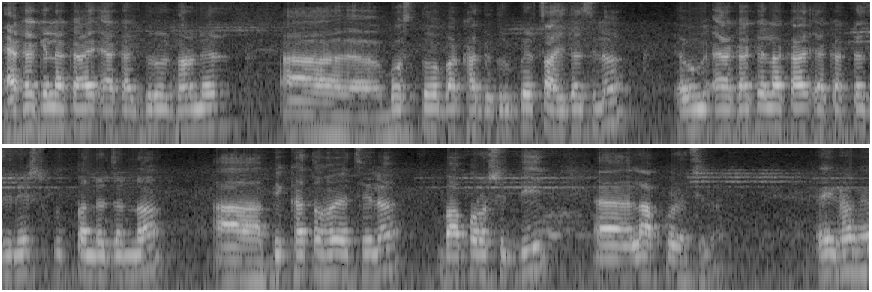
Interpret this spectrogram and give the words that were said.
এক এক এলাকায় এক এক ধর- ধরনের আহ, বস্তু বা খাদ্যদ্রব্যের চাহিদা ছিল এবং এক এক এলাকায় এক একটা জিনিস উৎপন্নের জন্য বিখ্যাত হয়েছিল বা প্রসিদ্ধি লাভ করেছিল। এইভাবে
